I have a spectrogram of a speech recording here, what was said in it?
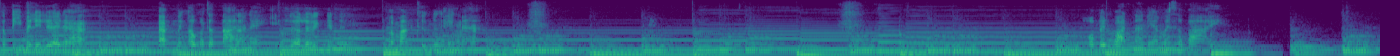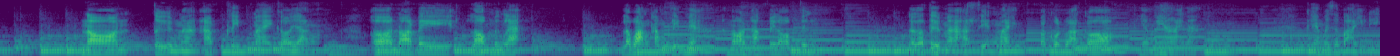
ก็ตีไปเรื่อยๆนะฮะแป๊บหนึ่งเขาก็จะตายแล้วเนี่ยเลือดเหลืออีกนิดนึงประมาณครึ่งหนึ่งเองนะฮะโอเป็นหวัดนะเนี่ยไม่สบาย นอนตื่นมาอัพคลิปใหม่ก็ยังเออนอนไปรอบนึงละ ระหว่างทำคลิปเนี่ย นอนพักไปรอบหนึ่งแล้วก็ตื่นมาอัดเสียงใหม่ ปรากฏว่าก็ยังไม่หายนะ ก็ยังไม่สบายอยู่ดี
